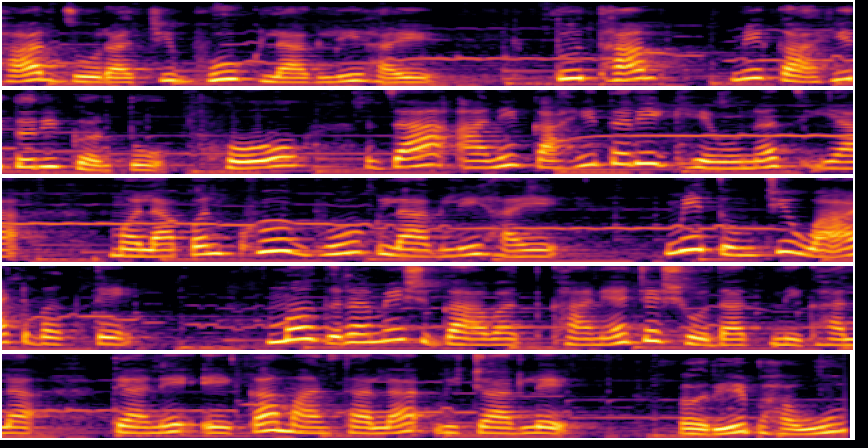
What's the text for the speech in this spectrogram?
फार जोराची भूक लागली आहे. तू थांब मी काहीतरी करतो. हो जा आणि काहीतरी घेऊनच या. मला पण खूप भूक लागली आहे. मी तुमची वाट बघते. मग रमेश गावात खाण्याच्या शोधात निघाला. त्याने एका माणसाला विचारले अरे भाऊ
